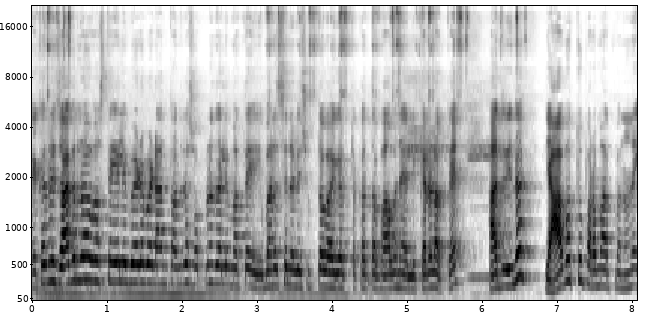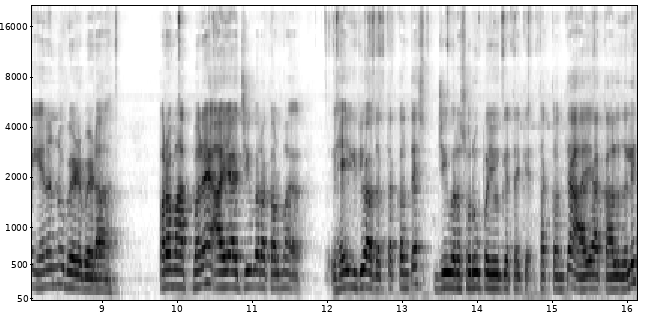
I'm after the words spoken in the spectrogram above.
ಯಾಕಂದರೆ ಜಾಗೃತಾವಸ್ಥೆಯಲ್ಲಿ ಬೇಡ ಅಂತಂದರೆ ಸ್ವಪ್ನದಲ್ಲಿ ಮತ್ತೆ ಮನಸ್ಸಿನಲ್ಲಿ ಸುಪ್ತವಾಗಿರ್ತಕ್ಕಂಥ ಭಾವನೆ ಅಲ್ಲಿ ಕೆರಳತ್ತೆ. ಆದ್ದರಿಂದ ಯಾವತ್ತೂ ಪರಮಾತ್ಮನನ್ನು ಏನನ್ನೂ ಬೇಡ ಪರಮಾತ್ಮನೇ ಆಯಾ ಜೀವರ ಕರ್ಮ ಹೇಗಿದೆಯೋ ಅದಕ್ಕೆ ತಕ್ಕಂತೆ ಜೀವನ ಸ್ವರೂಪ ಯೋಗ್ಯತೆಗೆ ತಕ್ಕಂತೆ ಆಯಾ ಕಾಲದಲ್ಲಿ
